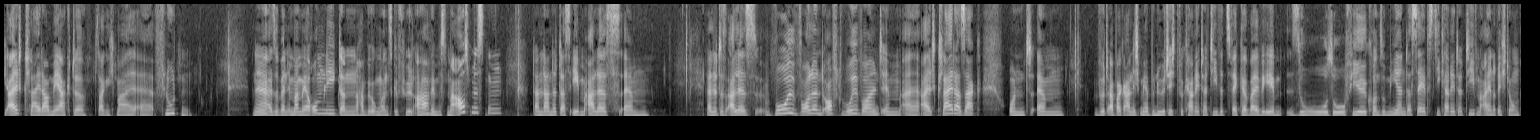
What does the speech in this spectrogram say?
die Altkleidermärkte, sage ich mal, äh, fluten. Ne, also wenn immer mehr rumliegt, dann haben wir irgendwann das Gefühl, ah, wir müssen mal ausmisten. Dann landet das eben alles ähm, landet das alles wohlwollend, oft wohlwollend im äh, Altkleidersack und ähm, wird aber gar nicht mehr benötigt für karitative Zwecke, weil wir eben so, so viel konsumieren, dass selbst die karitativen Einrichtungen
